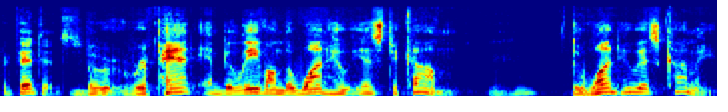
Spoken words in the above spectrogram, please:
Repentance. Be- repent and believe on the one who is to come, mm-hmm. the one who is coming.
